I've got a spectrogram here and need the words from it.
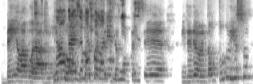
Bem elaborados. Muito Não, o Brasil é uma colônia acontecer, entendeu? Então, tudo isso,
